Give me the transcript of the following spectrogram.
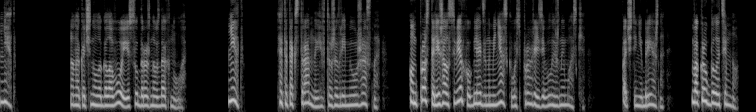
Нет. Она качнула головой и судорожно вздохнула. Нет. Это так странно и в то же время ужасно. Он просто лежал сверху, глядя на меня сквозь прорези в лыжной маске. Почти небрежно. Вокруг было темно.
